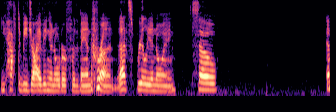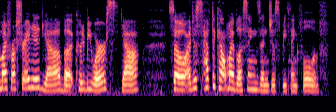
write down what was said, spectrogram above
you have to be driving in order for the van to run. That's really annoying. So, am I frustrated? Yeah, but could it be worse? Yeah. So I just have to count my blessings and just be thankful of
